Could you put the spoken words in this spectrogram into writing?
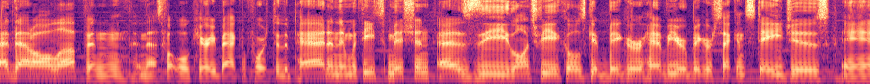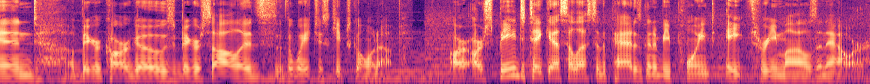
add that all up, and, and that's what we'll carry back and forth to the pad. And then with each mission, as the launch vehicles get bigger, heavier, bigger second stages, and uh, bigger cargoes, bigger solids, the weight just keeps going up. Our, our, speed to take SLS to the pad is going to be 0.83 miles an hour.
